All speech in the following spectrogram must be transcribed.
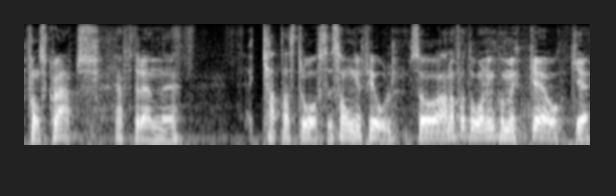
från scratch efter en, eh, katastrofsäsong i fjol. Så han har fått ordning på mycket och eh,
